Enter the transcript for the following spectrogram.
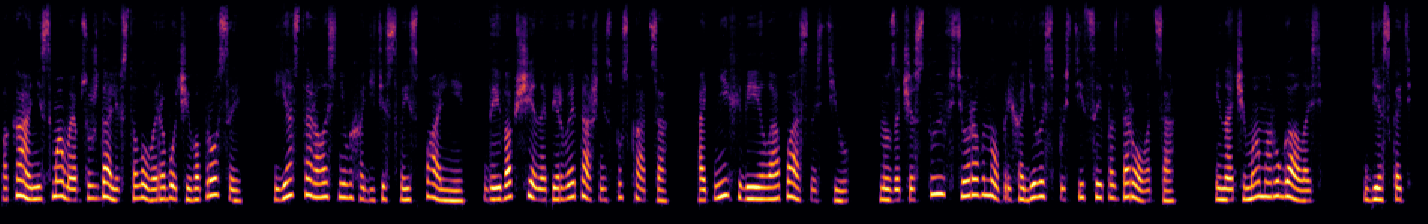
Пока они с мамой обсуждали в столовой рабочие вопросы, я старалась не выходить из своей спальни, да и вообще на первый этаж не спускаться. От них веяло опасностью, но зачастую все равно приходилось спуститься и поздороваться. Иначе мама ругалась. Дескать,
